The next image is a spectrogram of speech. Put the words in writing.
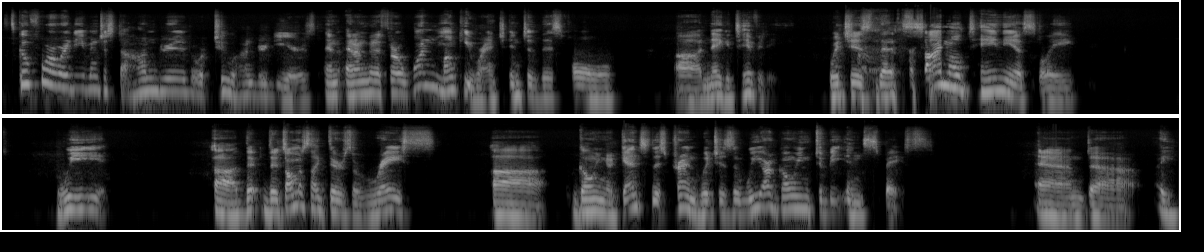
Let's go forward even just a hundred or two hundred years, and and I'm going to throw one monkey wrench into this whole uh, negativity, which is that simultaneously we uh, th- there's almost like there's a race uh, going against this trend, which is that we are going to be in space, and uh, I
